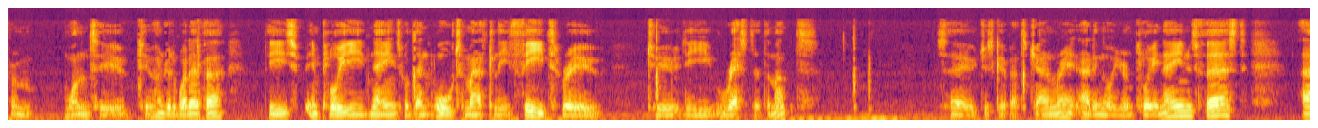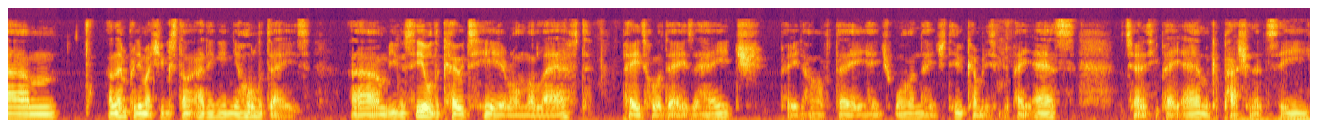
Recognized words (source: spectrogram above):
from 1 to 200, whatever. These employee names will then automatically feed through to the rest of the month. So just go back to January, and adding all your employee names first. Um, and then pretty much you can start adding in your holidays. Um, you can see all the codes here on the left. Paid holidays H, paid half day H1, H2, company sick pay S, maternity pay M, compassionate C,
